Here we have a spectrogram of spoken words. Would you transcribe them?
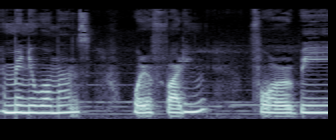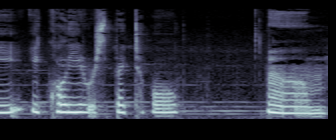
and many women were fighting for be equally respectable um,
